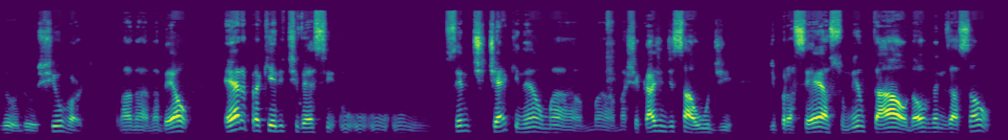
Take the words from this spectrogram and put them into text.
do, do Shilhart, lá na, na Bell, era para que ele tivesse um, um, um sanity check, né? uma, uma, uma checagem de saúde, de processo mental, da organização.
